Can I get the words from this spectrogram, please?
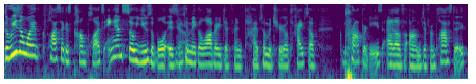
the reason why plastic is complex and so usable is Yeah. you can make a lot of very different types of material, types of properties out of um, different plastic.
